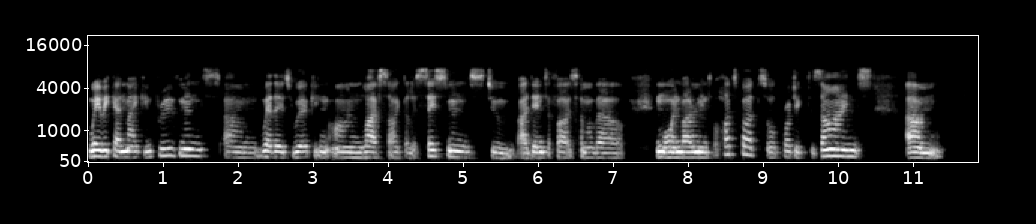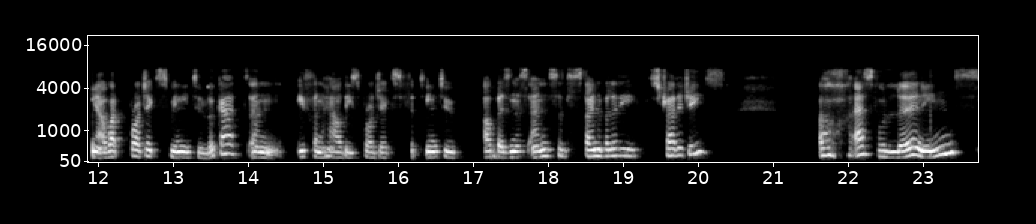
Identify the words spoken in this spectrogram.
where we can make improvements, um, whether it's working on life cycle assessments to identify some of our more environmental hotspots or project designs, um, you know, what projects we need to look at and if and how these projects fit into our business and sustainability strategies. Oh, as for learnings,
